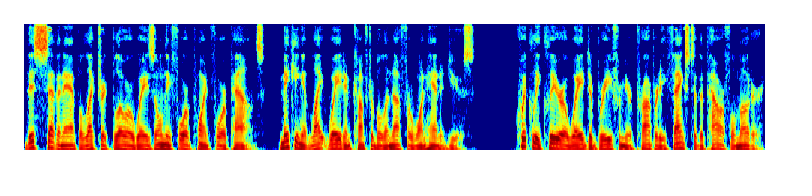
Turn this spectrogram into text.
This 7 amp electric blower weighs only 4.4 pounds, making it lightweight and comfortable enough for one handed use. Quickly clear away debris from your property thanks to the powerful motor,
